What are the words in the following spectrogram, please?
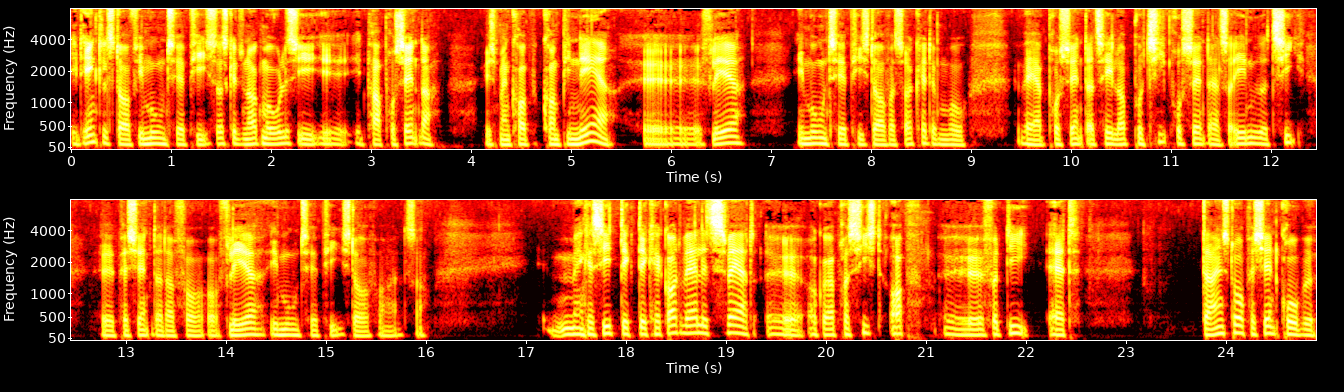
et enkeltstof immunterapi, så skal det nok måles i øh, et par procenter. Hvis man kombinerer flere immunterapistoffer, så kan det må være procenter til op på 10 procent, altså 1 ud af 10 patienter, der får flere immunterapistoffer. Altså. Man kan sige, at det, det kan godt være lidt svært øh, at gøre præcist op, øh, fordi at der er en stor patientgruppe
